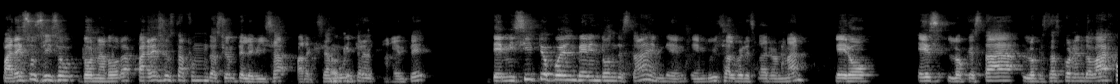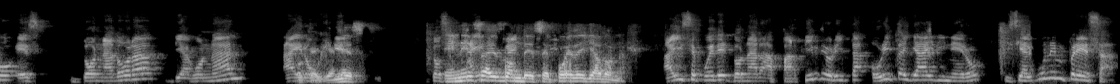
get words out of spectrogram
para eso se hizo donadora, para eso está Fundación Televisa, para que sea muy transparente. De mi sitio pueden ver en dónde está, en, en Luis Álvarez Ironman, pero es lo que está, lo que estás poniendo abajo, es donadora diagonal Iron en, en esa es donde se puede ya donar. Ahí se puede donar a partir de ahorita. Ahorita ya hay dinero y si alguna empresa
